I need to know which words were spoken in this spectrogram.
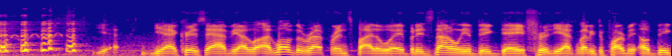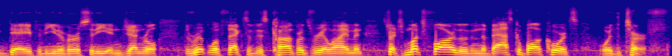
yeah. Yeah, Chris Abbey. I, lo I, love the reference, by the way, but it's not only a big day for the athletic department, a big day for the university in general. The ripple effects of this conference realignment stretch much farther than the basketball courts or the turf.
